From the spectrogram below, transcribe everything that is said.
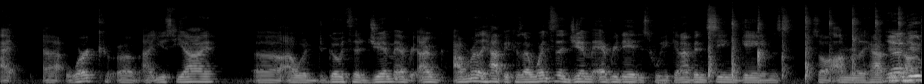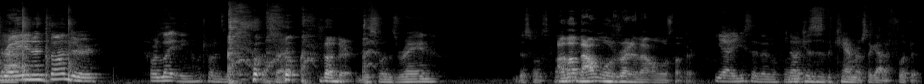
at, at work uh, at UCI. Uh, I would go to the gym every. I, I'm really happy because I went to the gym every day this week, and I've been seeing games. So I'm really happy Yeah, about dude, that. rain and thunder. Or lightning? Which one is it? That's right. Thunder. This one's rain. This one's Thunder. I thought that one was rain and that one was thunder. yeah, you said that before. No, because it's the camera, so I gotta flip it.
